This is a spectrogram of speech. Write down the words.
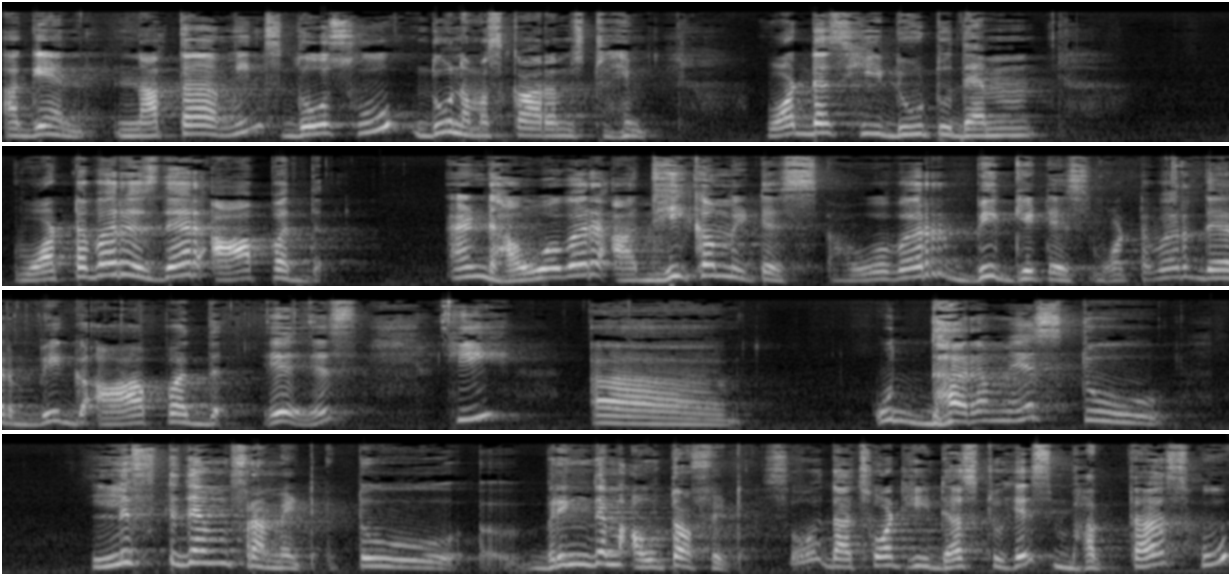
Again, Nata means those who do namaskārams to him. What does he do to them? Whatever is their apad. And however adhikam it is, however big it is, whatever their big apad is, he uh, uddharam is to lift them from it, to bring them out of it. So that's what he does to his bhaktas who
